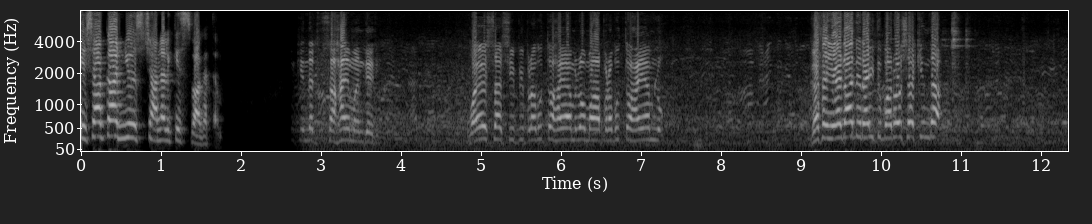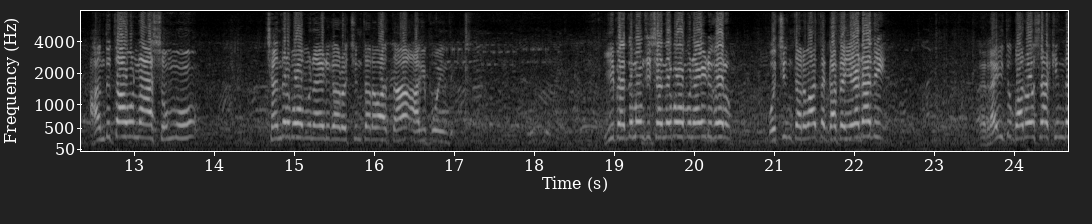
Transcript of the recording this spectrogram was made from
విశాఖ న్యూస్ ఛానల్కి స్వాగతం. కింద సహాయం అందేది. వైఎస్ఆర్సీపీ ప్రభుత్వ హయాంలో మా ప్రభుత్వ హయాంలో గత ఏడాది రైతు భరోసా కింద అందుతా ఉన్న ఆ సొమ్ము చంద్రబాబు నాయుడు గారు వచ్చిన తర్వాత ఆగిపోయింది. ఈ పెద్ద మనిషి చంద్రబాబు నాయుడు గారు వచ్చిన తర్వాత గత ఏడాది రైతు భరోసా కింద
